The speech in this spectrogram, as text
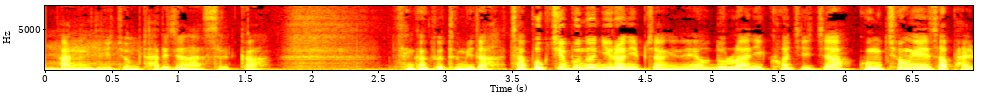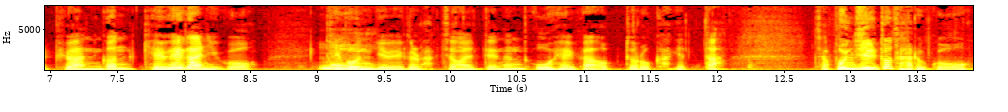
음. 반응들이 좀 다르지 않았을까 생각도 듭니다. 자, 복지부는 이런 입장이네요. 논란이 커지자 공청회에서 발표한 건 계획 아니고 네. 기본 계획을 확정할 때는 오해가 없도록 하겠다. 자, 본질도 다르고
